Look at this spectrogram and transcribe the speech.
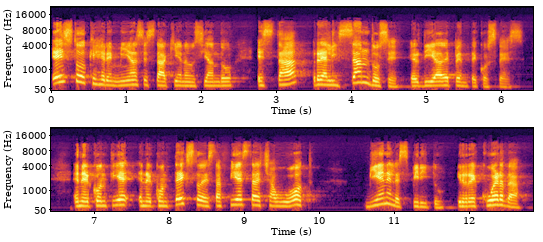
Esto que Jeremías está aquí anunciando está realizándose el día de Pentecostés. En el, en el contexto de esta fiesta de Chabuot, viene el Espíritu y recuerda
